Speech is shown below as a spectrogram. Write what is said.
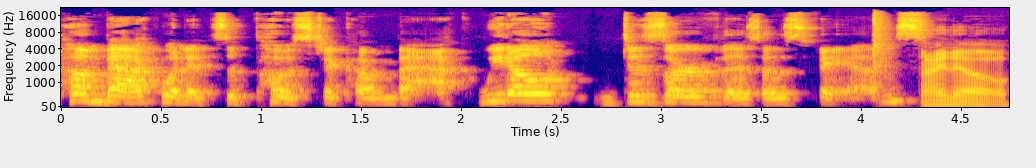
come back when it's supposed to come back. We don't deserve this as fans. I know.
